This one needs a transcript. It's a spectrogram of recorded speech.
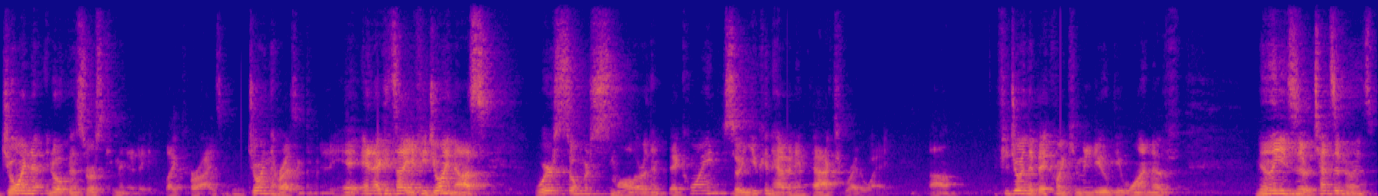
Join an open source community like Horizen. Join the Horizen community. And I can tell you, if you join us, we're so much smaller than Bitcoin, so you can have an impact right away. Um, if you join the Bitcoin community, you'll be one of millions or tens of millions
